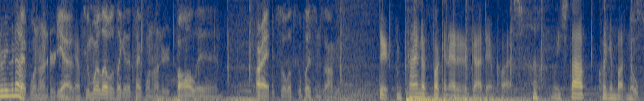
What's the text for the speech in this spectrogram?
don't even know. Type 100. Yeah, Yep. two more levels. I get a type 100. Ball in. All right, so let's go play some zombies. Dude, I'm trying to fucking edit a goddamn class. Will you stop clicking buttons?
